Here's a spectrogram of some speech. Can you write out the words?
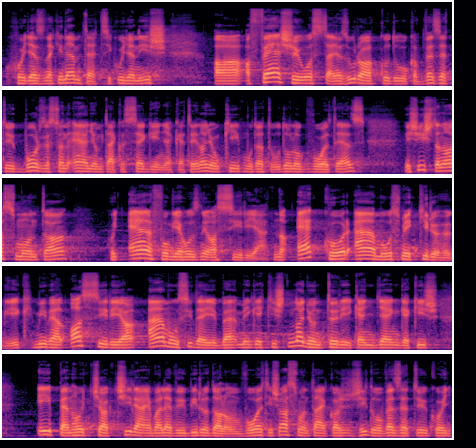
hogy ez neki nem tetszik, ugyanis a, a felső osztály, az uralkodók, a vezetők borzasztóan elnyomták a szegényeket. Egy nagyon képmutató dolog volt ez, és Isten azt mondta, hogy el fogja hozni Asszíriát. Na ekkor Ámosz még kiröhögik, mivel Asszíria Ámosz idejében még egy kis nagyon törékeny, gyenge kis éppen hogy csak csirályba levő birodalom volt, és azt mondták a zsidó vezetők, hogy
